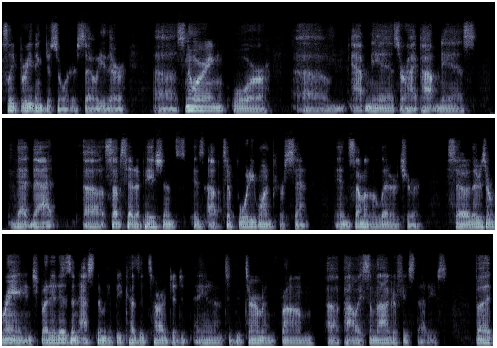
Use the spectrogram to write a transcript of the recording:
sleep breathing disorders. So either uh, snoring or um, apneas or hypopneas. That that uh, subset of patients is up to 41% in some of the literature. So there's a range, but it is an estimate because it's hard to you know to determine from uh, polysomnography studies. But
